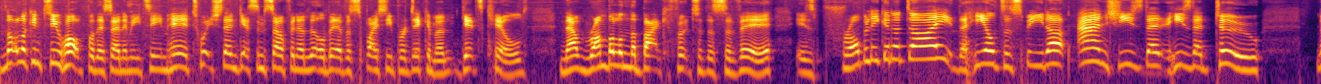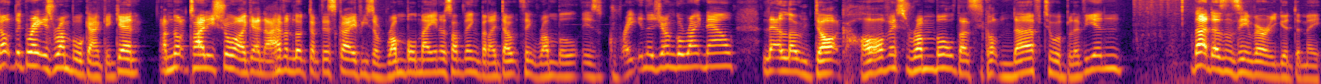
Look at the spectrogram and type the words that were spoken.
not looking too hot for this enemy team here. Twitch then gets himself in a little bit of a spicy predicament, gets killed. Now Rumble on the back foot to the Sivir is probably going to die. The heal to speed up, and she's dead. he's dead too. Not the greatest Rumble gank. Again, I'm not entirely sure. Again, I haven't looked up this guy if he's a Rumble main or something, but I don't think Rumble is great in the jungle right now, let alone Dark Harvest Rumble that's got nerfed to Oblivion. That doesn't seem very good to me.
